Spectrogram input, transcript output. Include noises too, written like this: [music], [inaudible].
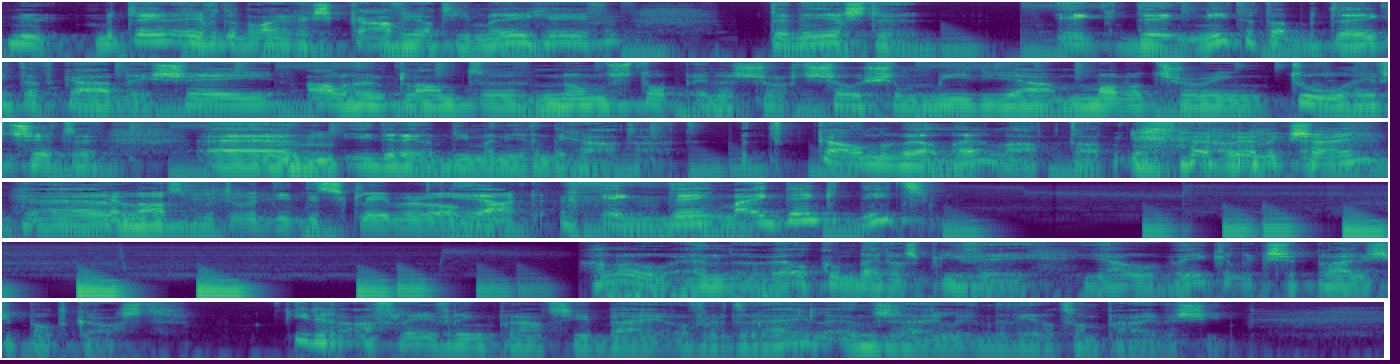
Nu, meteen even de belangrijkste caveat hier meegeven. Ten eerste, ik denk niet dat dat betekent dat KBC al hun klanten non-stop in een soort social media monitoring tool heeft zitten. En Mhm. iedereen op die manier in de gaten houdt. Het kan wel, hè? laat dat [laughs] duidelijk zijn. Ehm, Helaas moeten we die disclaimer wel ja, maken. ik denk, maar ik denk het niet. Hallo en welkom bij Das Privé, jouw wekelijkse privacy podcast. Iedere aflevering praat ze hierbij over het reilen en zeilen in de wereld van privacy.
